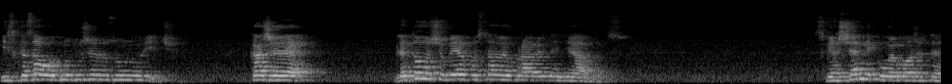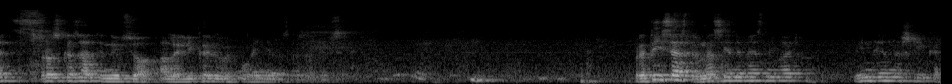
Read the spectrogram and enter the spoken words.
і сказав одну дуже розумну річ. Каже, для того, щоб я поставив правильний діагноз. Священнику ви можете розказати не все, але лікарю ви повинні розказати все. Брати і сестри, в нас є Небесний Батько, Він є наш лікар.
